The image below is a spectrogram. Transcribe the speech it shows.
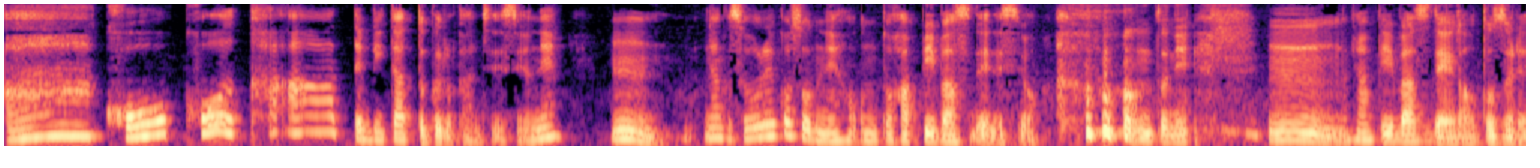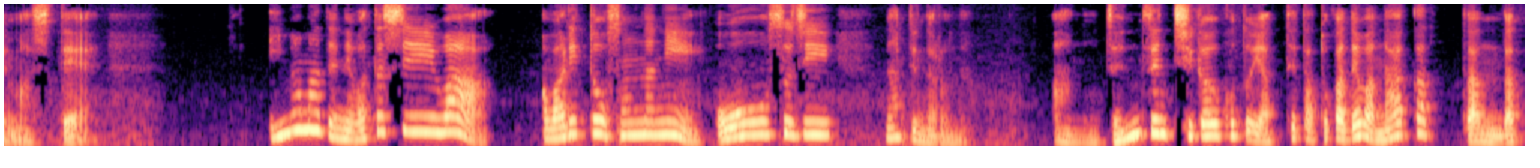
ああ、ここかーってビタッとくる感じですよね。うん。なんかそれこそね、ほんとハッピーバースデーですよ。本当に。うん。ハッピーバースデーが訪れまして。今までね、私は割とそんなに大筋、なんて言うんだろうな。あの、全然違うことやってたとかではなかったんだ、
